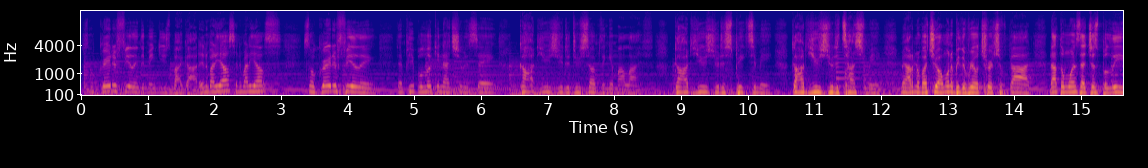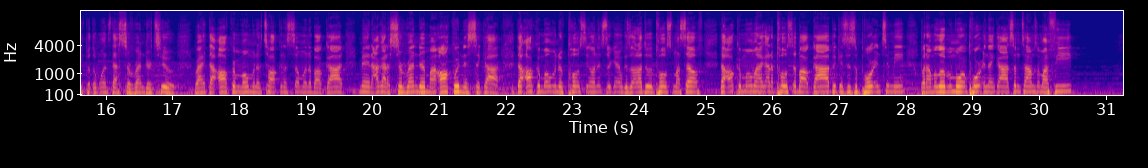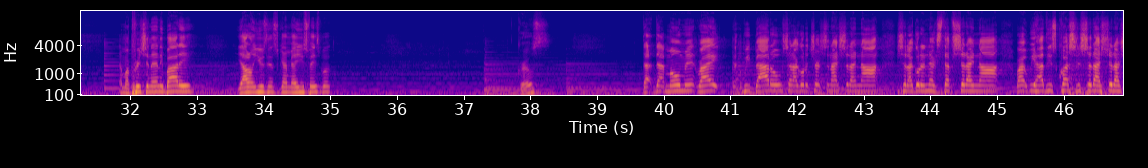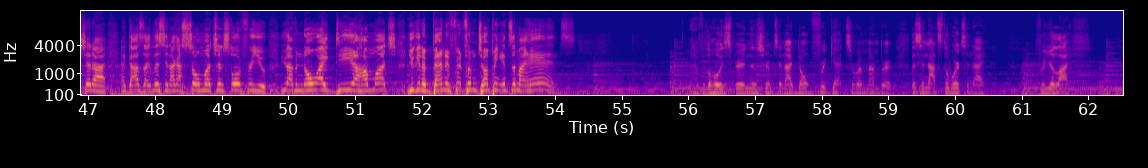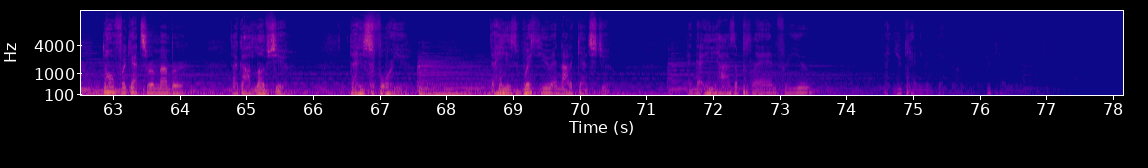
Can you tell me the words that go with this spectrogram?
There's no greater feeling than being used by God. Anybody else? Anybody else? There's no greater feeling than people looking at you and saying, God used you to do something in my life. God used you to speak to me. God used you to touch me. Man, I don't know about you. I want to be the real church of God. Not the ones that just believe, but the ones that surrender too. Right? That awkward moment of talking to someone about God. Man, I got to surrender my awkwardness to God. The awkward moment of posting on Instagram because all I do is post myself. The awkward moment I got to post about God because it's important to me, but I'm a little bit more important than God sometimes on my feed. Am I preaching to anybody? Y'all don't use Instagram, y'all use Facebook? Gross. That, that moment, right? We battle. Should I go to church tonight? Should I not? Should I go to the next step? Should I not? Right? We have these questions. Should I? Should I? Should I? And God's like, listen, I got so much in store for you. You have no idea how much you're going to benefit from jumping into my hands. And for the Holy Spirit in this room tonight, don't forget to remember. Listen, that's the word tonight for your life. Don't forget to remember that God loves you, that He's for you that He is with you and not against you, and that He has a plan for you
